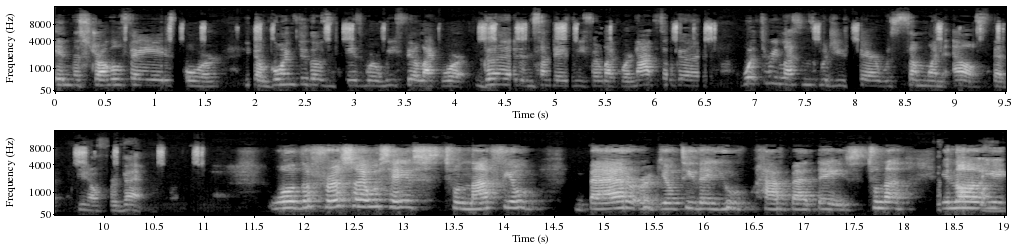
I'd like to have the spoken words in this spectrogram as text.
in the struggle phase or, you know, going through those days where we feel like we're good and some days we feel like we're not so good? What three lessons would you share with someone else that, you know, for them? Well, the first I would say is to not feel bad or guilty that you have bad days. To not, you know, you,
